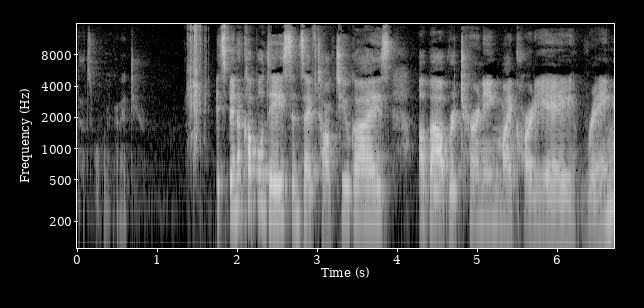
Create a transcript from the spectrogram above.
that's what we're gonna do. It's been a couple days since I've talked to you guys about returning my Cartier ring,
